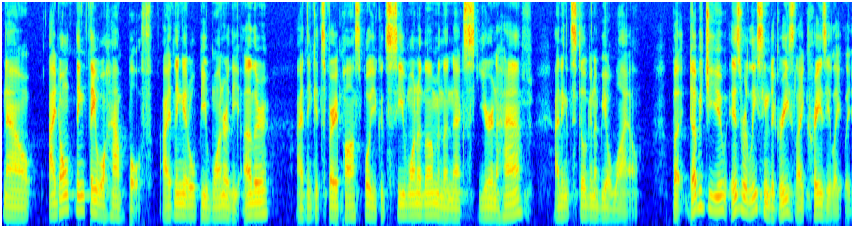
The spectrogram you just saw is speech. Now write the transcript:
Now, I don't think they will have both. I think it will be one or the other. I think it's very possible you could see one of them in the next year and a half. I think it's still going to be a while. But WGU is releasing degrees like crazy lately.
